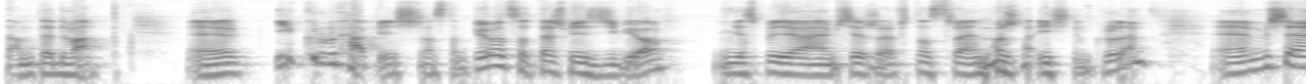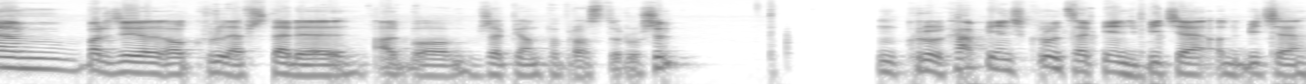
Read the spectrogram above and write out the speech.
tamte dwa. Y, I król H5 nastąpiło, co też mnie zdziwiło. Nie spodziewałem się, że w tą stronę można iść tym królem. E, Myślałem bardziej o król F4 albo że pion po prostu ruszy. Król H5, król C5, bicie, odbicie,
